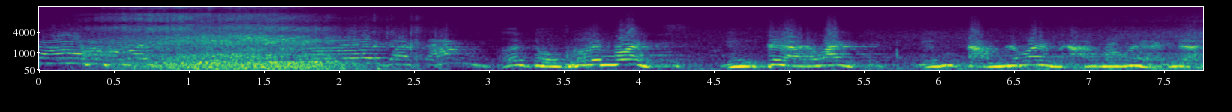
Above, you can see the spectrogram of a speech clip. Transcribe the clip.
น้ำเว้ยเอ้ยอย่าจังเออสูงพื้นเว้ยยิงเตี้ยนะเว้ยยิงต่ำนะเว้ยมันามองไม่เห็นเลย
